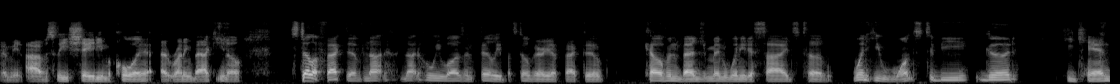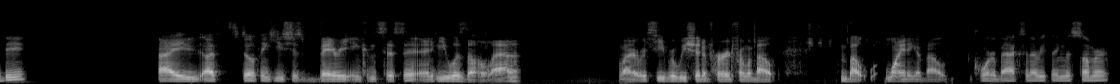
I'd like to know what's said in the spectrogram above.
I mean, obviously Shady McCoy at running back, you know, still effective, not not who he was in Philly, but still very effective. Kelvin Benjamin, when he decides to, when he wants to be good, he can be. I I still think he's just very inconsistent, and he was the last wide receiver we should have heard from about about whining about quarterbacks and everything this summer.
